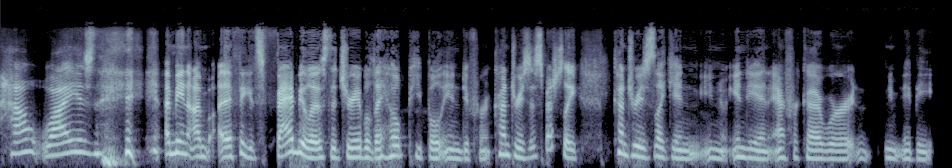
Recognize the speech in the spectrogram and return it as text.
how why is i mean I'm, i think it's fabulous that you're able to help people in different countries especially countries like in you know india and africa where maybe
